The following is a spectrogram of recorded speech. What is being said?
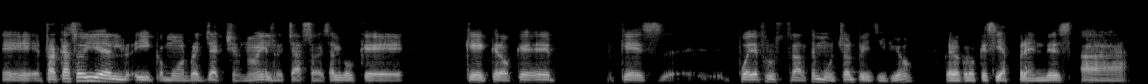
eh, el fracaso y, el, y como rejection, ¿no? Y el rechazo es algo que, que creo que, que es, puede frustrarte mucho al principio, pero creo que si aprendes a,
